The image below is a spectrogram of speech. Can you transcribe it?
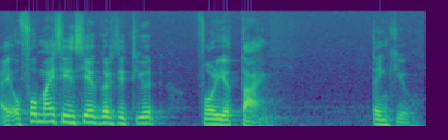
I offer my sincere gratitude for your time. Thank you.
